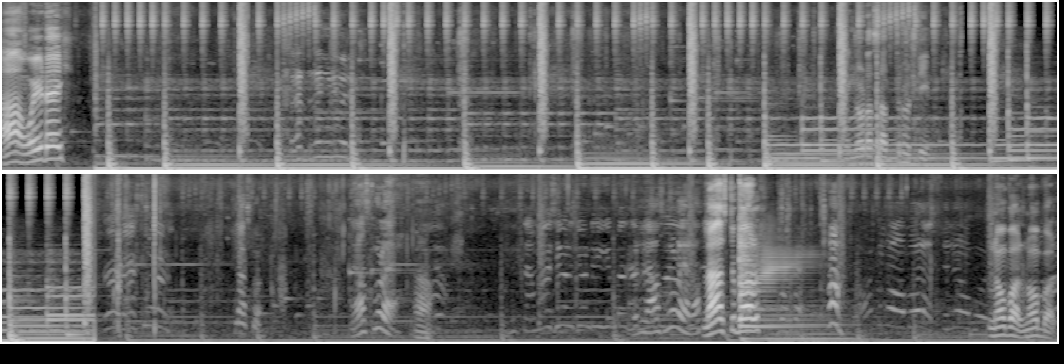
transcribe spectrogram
ആ വൈഡേ Last ball. No ball, no ball.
